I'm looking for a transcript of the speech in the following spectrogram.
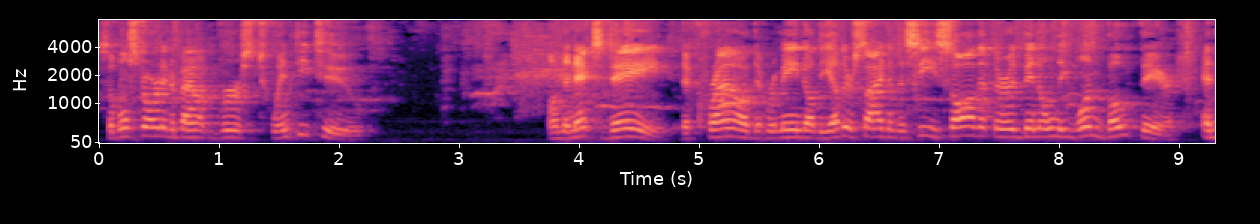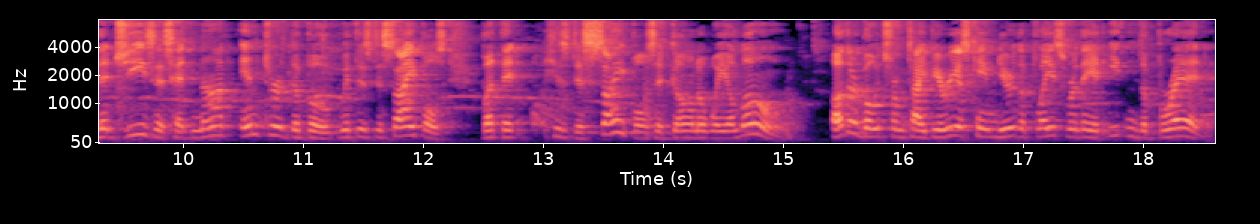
So we'll start at about verse 22. On the next day, the crowd that remained on the other side of the sea saw that there had been only one boat there, and that Jesus had not entered the boat with his disciples, but that his disciples had gone away alone. Other boats from Tiberias came near the place where they had eaten the bread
